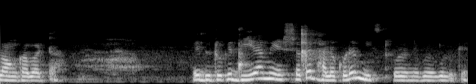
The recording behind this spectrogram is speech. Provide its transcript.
লঙ্কা বাটা। এই দুটোকে দিয়ে আমি এর সাথে ভালো করে মিক্সড করে নেব এগুলোকে।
